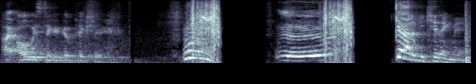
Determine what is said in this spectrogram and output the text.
I always take a good picture. Gotta be kidding me.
